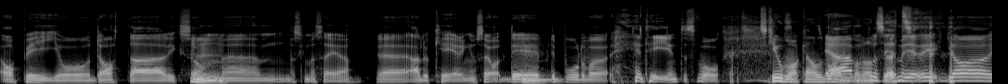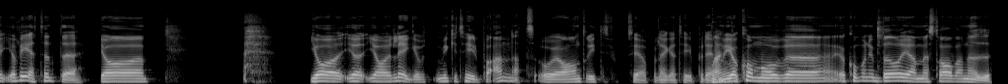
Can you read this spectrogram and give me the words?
API och data, liksom, Mm. eh, vad ska man säga, eh, allokering och så. Det, Mm. det borde vara, det är inte svårt. Skomakarens barn Ja, på något precis, sätt. men jag, jag, jag vet inte. Jag, jag, jag, jag lägger mycket tid på annat och jag har inte riktigt fokuserat på att lägga tid på det. Nej. Men jag kommer, eh, jag kommer nu börja med Strava nu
